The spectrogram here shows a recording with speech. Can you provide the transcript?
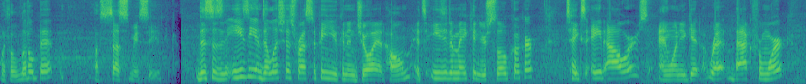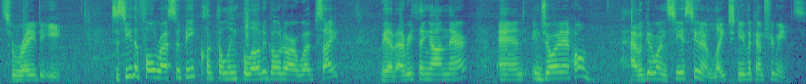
with a little bit of sesame seed. This is an easy and delicious recipe you can enjoy at home. It's easy to make in your slow cooker. Takes eight hours, and when you get back from work, it's ready to eat. To see the full recipe, click the link below to go to our website. We have everything on there, and enjoy it at home. Have a good one. See you soon at Lake Geneva Country Meats.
